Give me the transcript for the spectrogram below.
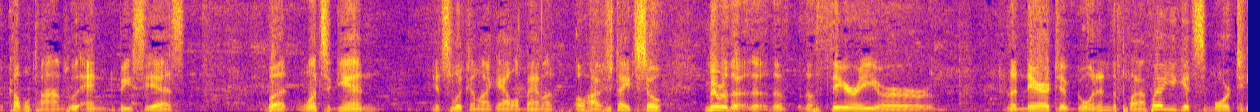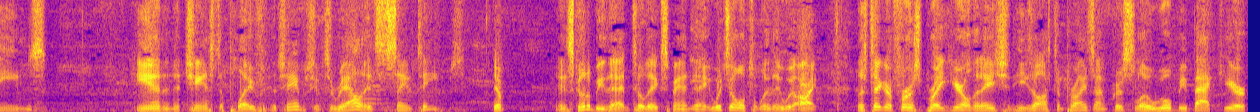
a couple times with and BCS, but once again, it's looking like Alabama, Ohio State. So remember the the, the, the theory or the narrative going into the playoff. Well, you get some more teams in and a chance to play for the championships. The reality, it's the same teams. Yep. And it's going to be that until they expand to eight, which ultimately they will. All right, let's take our first break here on the Nation. He's Austin Price. I'm Chris Lowe. We'll be back here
